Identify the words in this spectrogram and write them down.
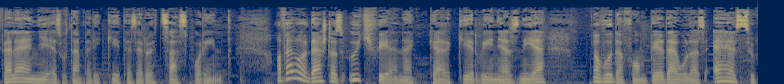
fele ennyi, ezután pedig 2500 forint. A feloldást az ügyfélnek kell kérvényeznie, a Vodafone például az ehhez szükséges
